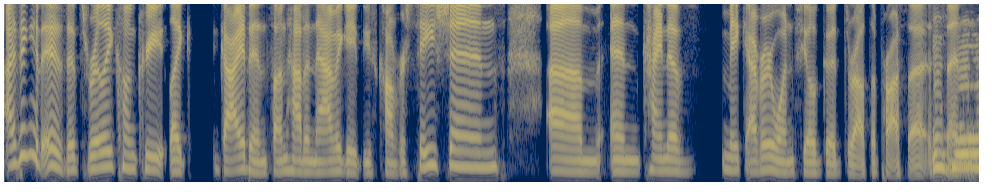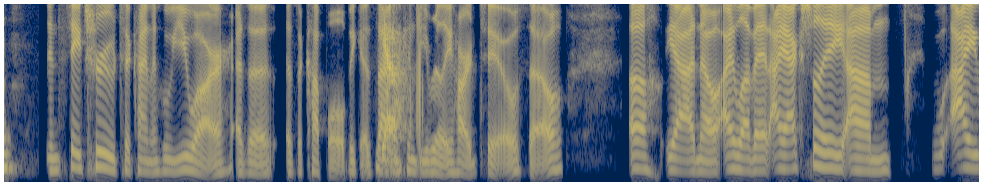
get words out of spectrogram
I think it is. It's really concrete, like guidance on how to navigate these conversations um, and kind of make everyone feel good throughout the process mm-hmm. and and stay true to kind of who you are as a as a couple because that yeah. can be really hard too. So, oh yeah, no, I love it. I actually um I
